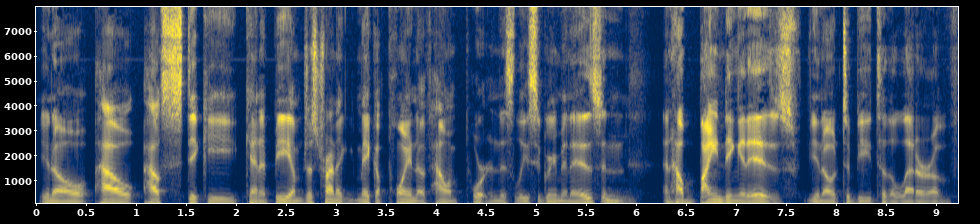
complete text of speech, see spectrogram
You know how how sticky can it be? I'm just trying to make a point of how important this lease agreement is and and how binding it is. You know to be to the letter of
